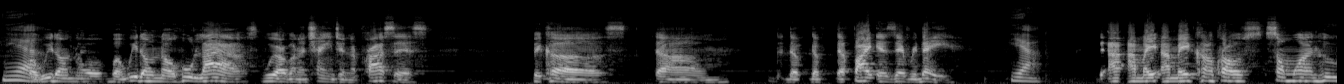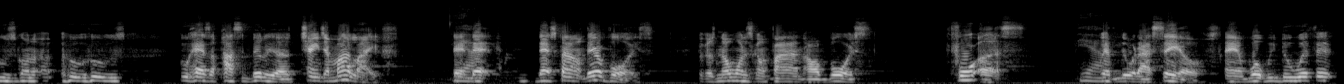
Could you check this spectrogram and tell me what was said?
Yeah. But we don't know. But we don't know who lives we are going to change in the process, because um, the, the the fight is every day. yeah. I, I may I may come across someone who's gonna who who's who has a possibility of changing my life. That Yeah. that that's found their voice because no one is gonna find our voice for us. Yeah. We have to do it ourselves, and what we do with it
